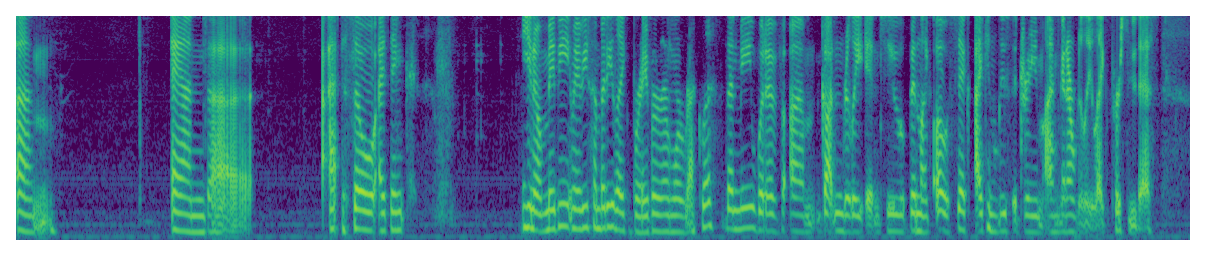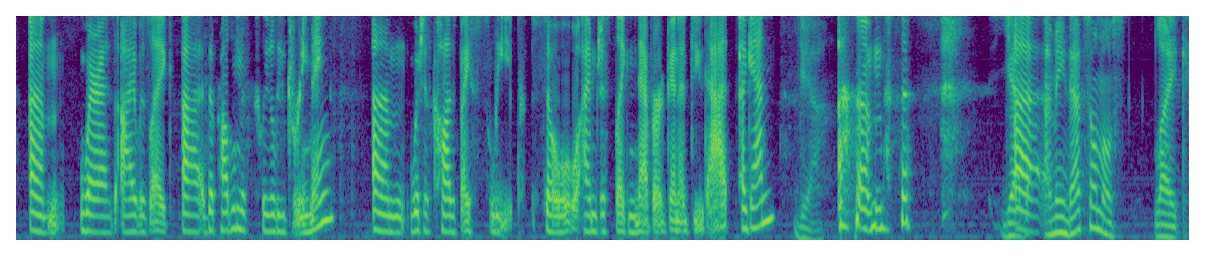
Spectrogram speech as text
Um, and uh, I- so I think you know maybe maybe somebody like braver or more reckless than me would have um, gotten really into been like oh sick I can lucid dream. I'm gonna really like pursue this. Um, whereas I was like uh, the problem is clearly dreaming um, which is caused by sleep. So I'm just like never gonna do that again. Yeah. Um, Yeah, Uh, I mean that's almost like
